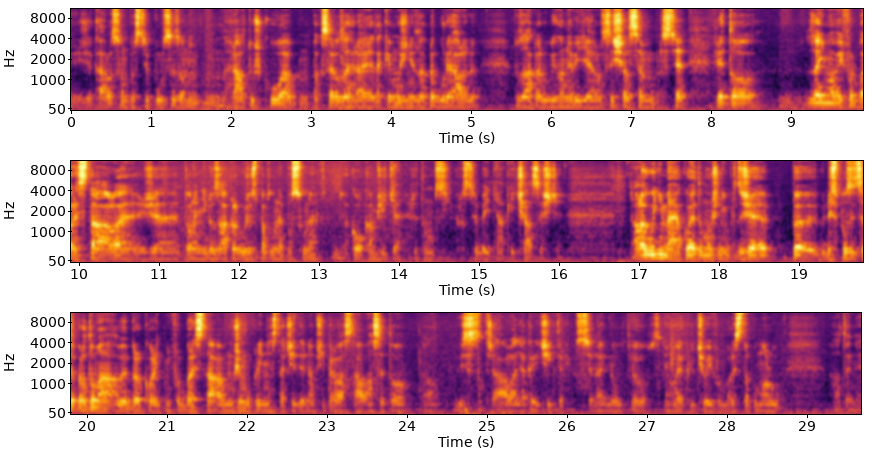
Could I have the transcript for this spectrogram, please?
že Carlson prostě půl sezóny hrál tušku a pak se rozehraje, tak je možné, že to takhle bude, ale do, základu bych ho neviděl, slyšel jsem prostě, že je to zajímavý fotbalista, ale že to není do základu, že Spartu neposune jako okamžitě, že to musí prostě být nějaký čas ještě. Ale uvidíme, jako je to možný, protože dispozice pro to má, aby byl kvalitní fotbalista a může mu klidně stačit jedna příprava, stává se to. No, třeba Krejčí, který prostě najednou tyjo, z něho je klíčový fotbalista pomalu a ten je.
